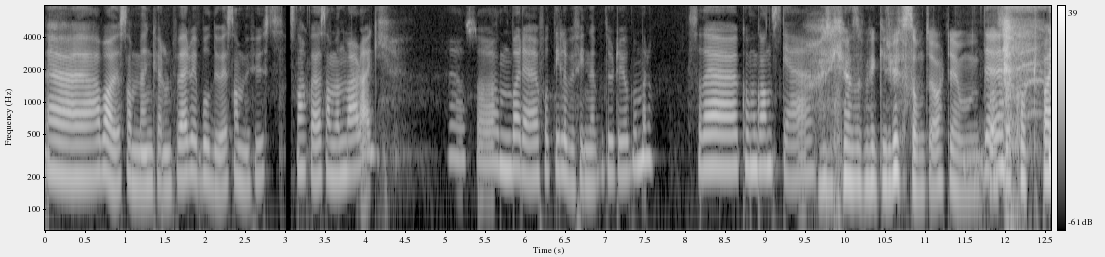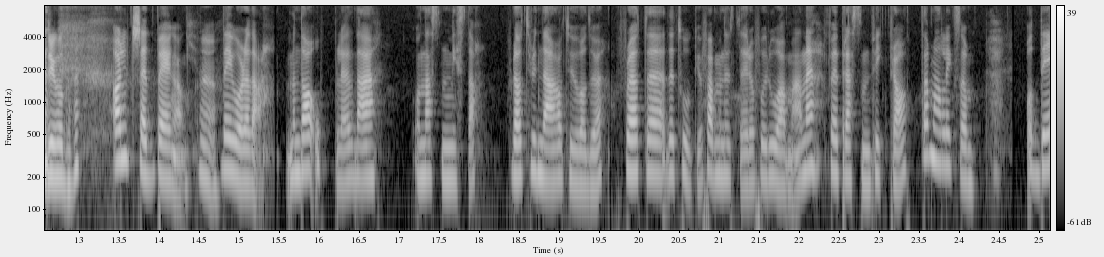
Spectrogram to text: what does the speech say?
Eh, Jeg var jo sammen kvelden før, vi bodde jo i samme hus. Snakka jo sammen hver dag. Og så hadde han bare fått illebefinnende på tur til jobb om morgenen. Så det kom ganske Herregud, så mye grusomt du har vært innom på Det- så kort periode. Alt skjedde på en gang. Ja. Det gjorde det da. Men da opplevde jeg å nesten miste henne. For da trodde jeg at hun var død. For det, det tok jo fem minutter å få roa meg ned, før presten fikk prate med meg, liksom. Og det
